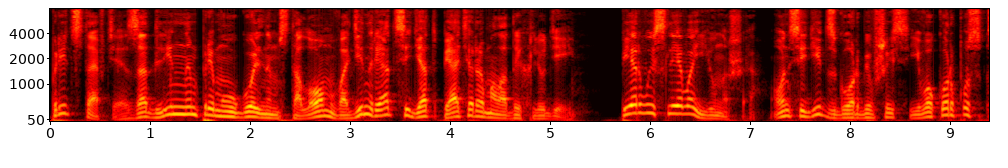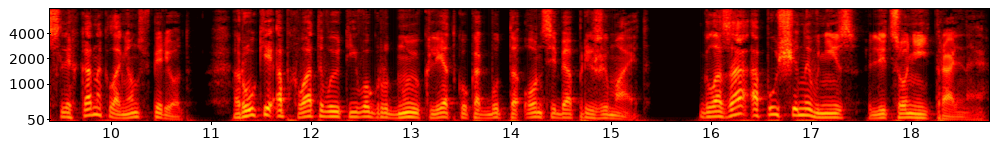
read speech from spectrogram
Представьте, за длинным прямоугольным столом в один ряд сидят пятеро молодых людей. Первый слева юноша. Он сидит сгорбившись, его корпус слегка наклонен вперед. Руки обхватывают его грудную клетку, как будто он себя прижимает. Глаза опущены вниз, лицо нейтральное.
